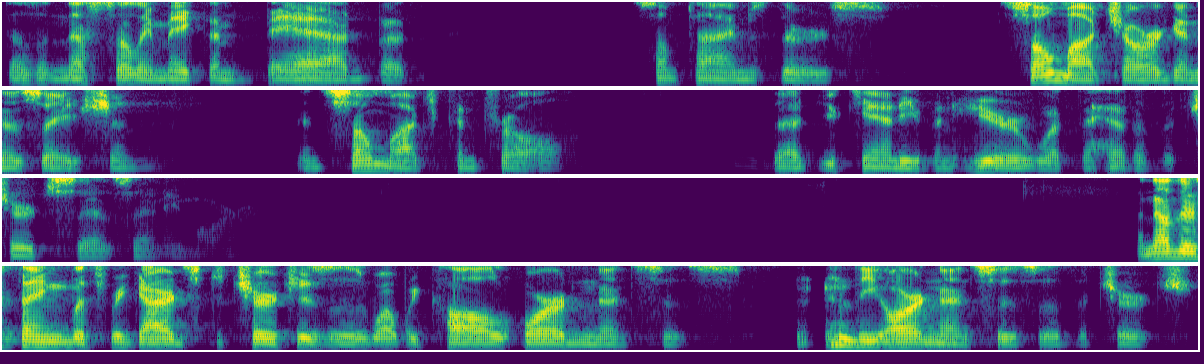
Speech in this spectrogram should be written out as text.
Doesn't necessarily make them bad, but sometimes there's so much organization and so much control that you can't even hear what the head of the church says anymore. Another thing with regards to churches is what we call ordinances, the ordinances of the church.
